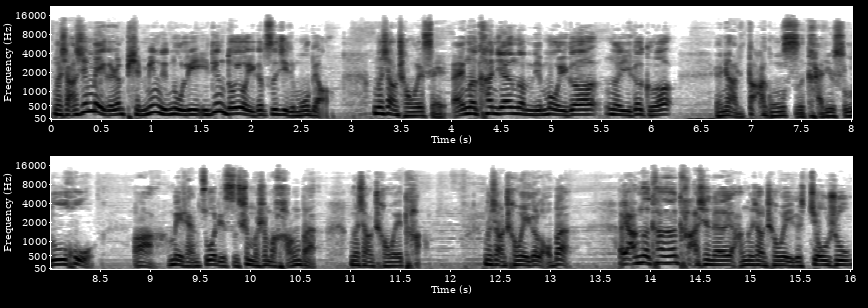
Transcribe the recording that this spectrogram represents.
我相信每个人拼命的努力，一定都有一个自己的目标。我想成为谁？哎，我看见我们的某一个我一个哥，人家的大公司开的是路虎啊，每天坐的是什么什么航班。我想成为他，我想成为一个老板。哎呀，我看看他现在呀，我想成为一个教授。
